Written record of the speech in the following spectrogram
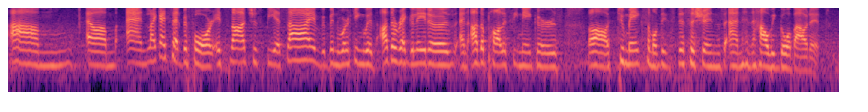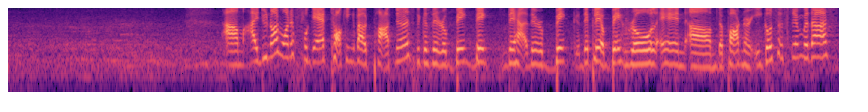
Um, um, and like I said before, it's not just BSI. We've been working with other regulators and other policymakers uh, to make some of these decisions and, and how we go about it. Um, I do not want to forget talking about partners because they're a big, big they have they're big they play a big role in um, the partner ecosystem with us.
